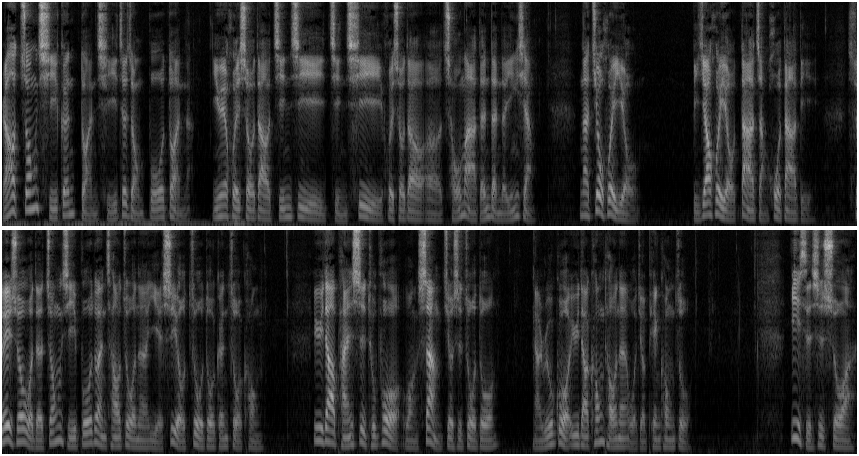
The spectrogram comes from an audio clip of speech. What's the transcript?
然后中期跟短期这种波段呢、因为会受到经济景气、会受到呃筹码等等的影响，那就会有比较会有大涨或大跌，所以说我的中极波段操作呢，也是有做多跟做空，遇到盘势突破往上就是做多，那如果遇到空头呢，我就偏空做，意思是说啊。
